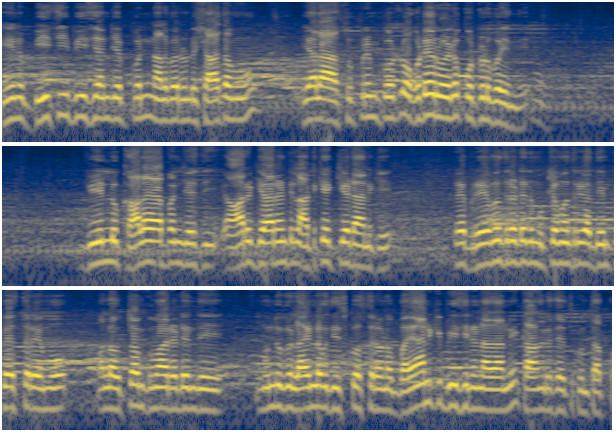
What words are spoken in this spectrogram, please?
నేను బీసీ బీసీ అని చెప్పుకొని నలభై రెండు శాతము ఇవాళ సుప్రీంకోర్టులో ఒకటే రోజులో కొట్టుడు పోయింది. వీళ్ళు కాలయాపన చేసి ఆరు గ్యారంటీలు అటకెక్కేయడానికి రేపు రేవంత్ రెడ్డిని ముఖ్యమంత్రిగా దింపేస్తారేమో మళ్ళీ ఉత్తమ్ కుమార్ రెడ్డిని ముందుకు లైన్లోకి తీసుకొస్తారేమో భయానికి బీసీ నినాదాన్ని కాంగ్రెస్ ఎత్తుకుని తప్ప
